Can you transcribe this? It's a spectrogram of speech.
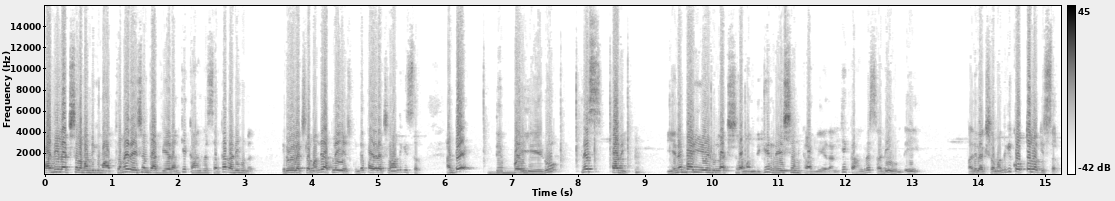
పది లక్షల మందికి మాత్రమే రేషన్ కార్డు ఇవ్వడానికి కాంగ్రెస్ సర్కార్ రెడీగా ఉన్నది. ఇరవై లక్షల మంది అప్లై చేసుకుంటే పది లక్షల మందికి ఇస్తారు. అంటే డెబ్బై ఏడు ప్లస్ పది ఎనభై ఏడు లక్షల మందికి రేషన్ కార్డులు ఇవ్వడానికి కాంగ్రెస్ రెడీ ఉంది. పది లక్షల మందికి కొత్తలోకి ఇస్తారు.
